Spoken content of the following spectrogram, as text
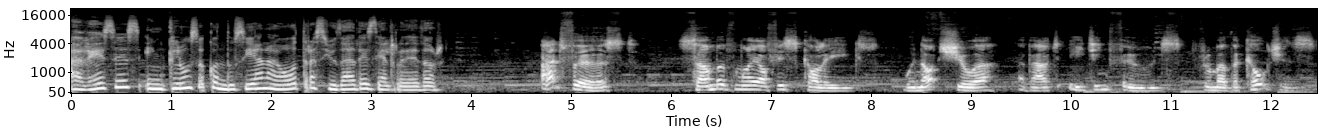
A veces incluso conducían a otras ciudades de alrededor. At first, some of my office colleagues were not sure about eating foods from other cultures.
